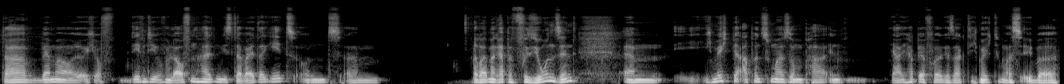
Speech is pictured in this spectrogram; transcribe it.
da werden wir euch auf, definitiv auf dem Laufen halten, wie es da weitergeht. Und ähm, aber weil wir gerade bei Fusion sind, ähm, ich möchte mir ab und zu mal so ein paar, in, ja, ich habe ja vorher gesagt, ich möchte was über,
